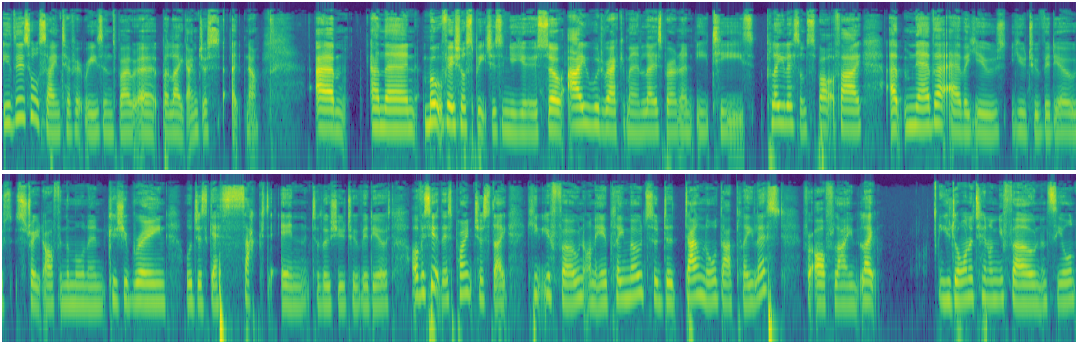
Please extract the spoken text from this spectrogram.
there's all scientific reasons about it, but like, I'm just, uh, no. Um, and then motivational speeches in your years. So I would recommend Les Brown and ET's playlist on Spotify. Uh, never ever use YouTube videos straight off in the morning because your brain will just get sucked in to those YouTube videos. Obviously, at this point, just like keep your phone on airplane mode. So to download that playlist for offline, like you don't want to turn on your phone and see all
